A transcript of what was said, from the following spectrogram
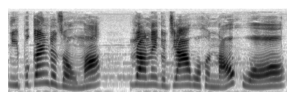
你不跟着走吗？让那个家伙很恼火哦。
